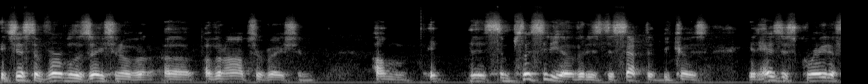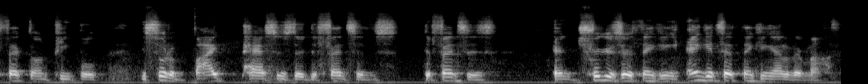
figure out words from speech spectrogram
It's just a verbalization of an uh, of an observation. Um, it, the simplicity of it is deceptive because it has this great effect on people. It sort of bypasses their defenses defenses and triggers their thinking and gets that thinking out of their mouth.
